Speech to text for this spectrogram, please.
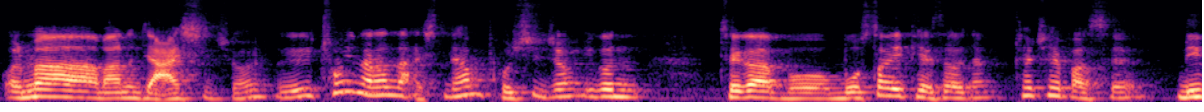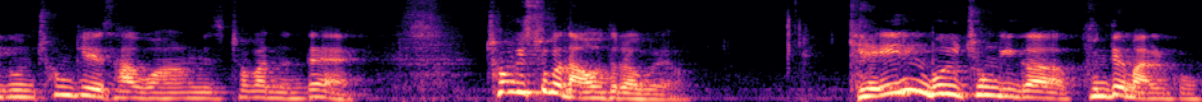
얼마 많은지 아시죠? 총이 나라는 아시는데 한번 보시죠. 이건 제가 뭐, 모 사이트에서 그냥 채취해봤어요. 미군 총기의 사고 하면서 쳐봤는데 총기 수가 나오더라고요. 개인 모의 총기가 군대 말고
